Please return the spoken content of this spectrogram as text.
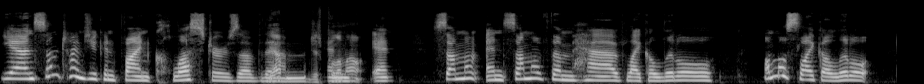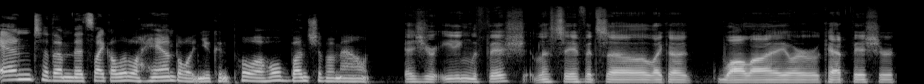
Yeah, and sometimes you can find clusters of them. just pull them out. And some of, and some of them have like a little, almost like a little end to them that's like a little handle, and you can pull a whole bunch of them out. as you're eating the fish let's say if it's uh, like a walleye or catfish or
